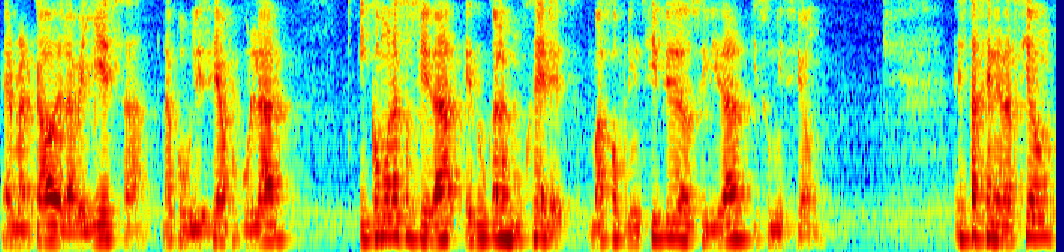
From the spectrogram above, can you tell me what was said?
el mercado de la belleza, la publicidad popular y cómo la sociedad educa a las mujeres bajo principios de docilidad y sumisión. Esta generación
